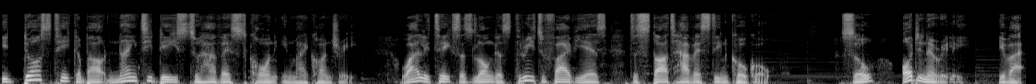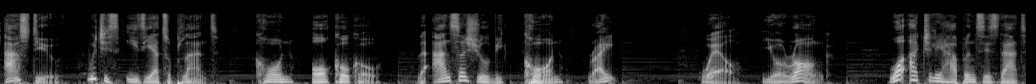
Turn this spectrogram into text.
it does take about 90 days to harvest corn in my country, while it takes as long as 3 to 5 years to start harvesting cocoa. So ordinarily, if I asked you which is easier to plant, corn or cocoa, the answer should be corn, right? Well, you're wrong. What actually happens is that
